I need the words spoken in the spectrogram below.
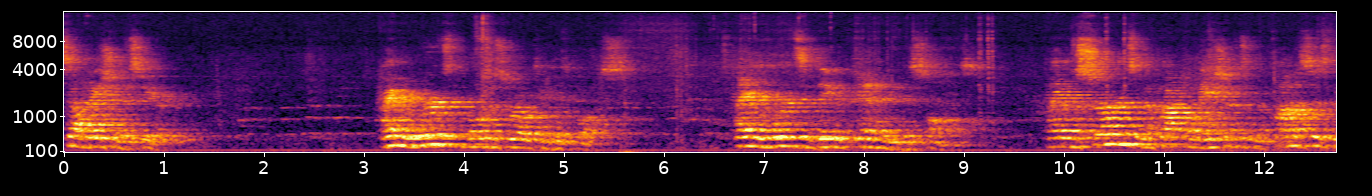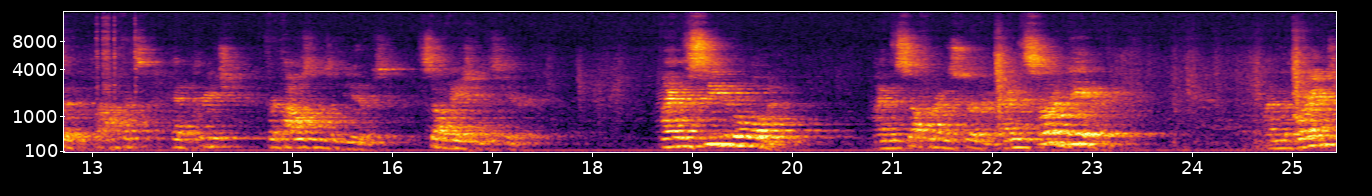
Salvation is here. I am the words that Moses wrote in his books. I am the words that David penned in his Psalms. I am the sermons and the proclamations and the promises that the prophets had preached for thousands of years. Salvation is here. I am the seed of a woman. I am the suffering servant. I am the son of David. I am the branch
